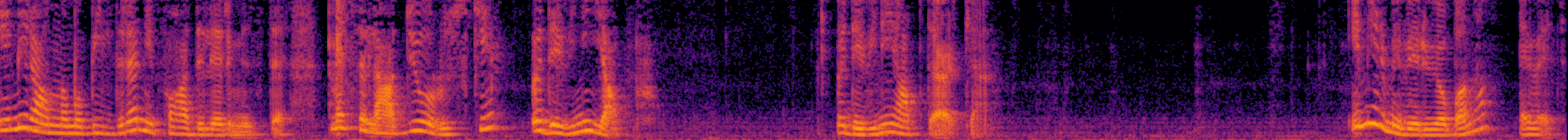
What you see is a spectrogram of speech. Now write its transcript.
Emir anlamı bildiren ifadelerimizdi. Mesela diyoruz ki ödevini yap. Ödevini yap derken. Emir mi veriyor bana? Evet.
